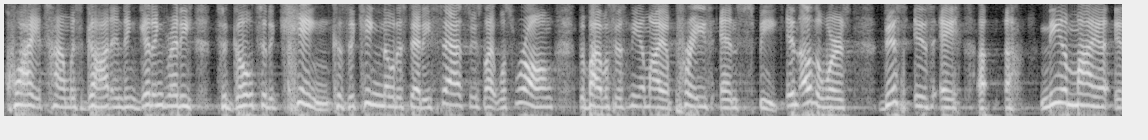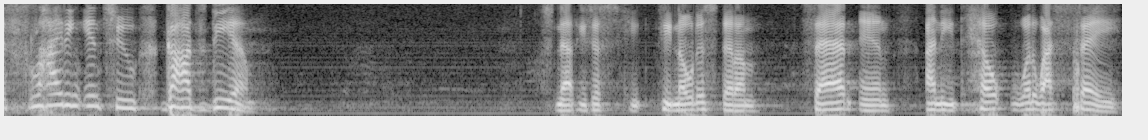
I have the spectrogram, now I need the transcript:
quiet time with God and then getting ready to go to the king because the king noticed that he's sad. So he's like, What's wrong? The Bible says Nehemiah prays and speak. In other words, this is a, a, a Nehemiah is sliding into God's DM. Snap, he just, he, he noticed that I'm sad and I need help. What do I say?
